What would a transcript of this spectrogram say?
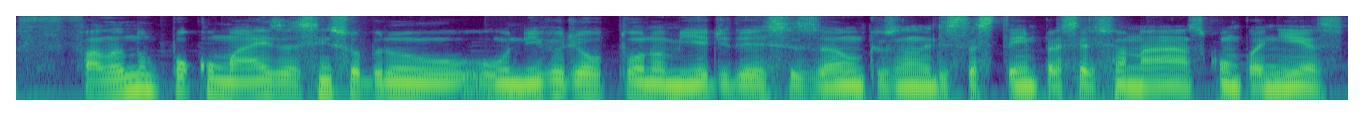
falando um pouco mais assim sobre o, o, nível de autonomia de decisão que os analistas têm para selecionar as companhias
